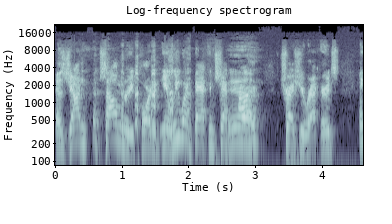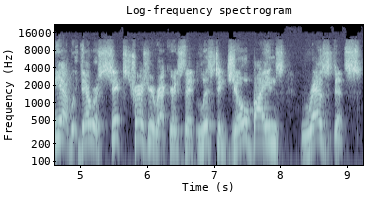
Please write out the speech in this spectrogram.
As John Solomon reported, you know, we went back and checked yeah. our treasury records and yeah, there were six Treasury records that listed Joe Biden's residence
